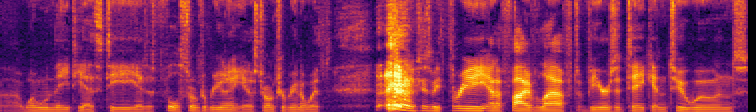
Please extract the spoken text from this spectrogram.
Uh, one wound the ATST. He had a full stormtrooper unit. He had a stormtrooper unit with, excuse me, three out of five left. Veers had taken two wounds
